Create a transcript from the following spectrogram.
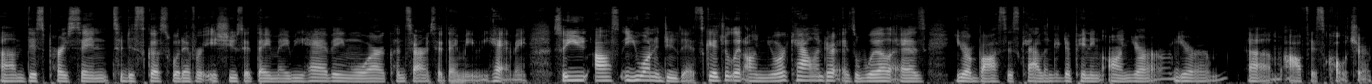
um, this person to discuss whatever issues that they may be having or concerns that they may be having. So you also you want to do that. Schedule it on your calendar as well as your boss's calendar, depending on your your um, office culture.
